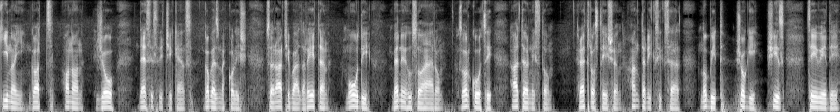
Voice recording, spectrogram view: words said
Kínai, Gatz, Hanan, Zsó, Desis with Chickens, Gabez McCollis, Sir Archibald Réten, Módi, Benő 23, Zorkóci, Alternistom, Retro Station, Hunter XXL, Nobit, Sogi, Siz, CVD,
